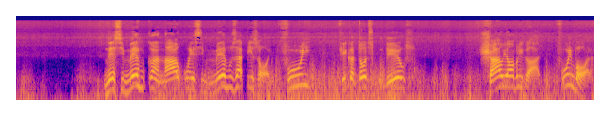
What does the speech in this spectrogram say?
nesse mesmo canal com esses mesmos episódios. Fui, fica todos com Deus. Tchau e obrigado. Fui embora.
